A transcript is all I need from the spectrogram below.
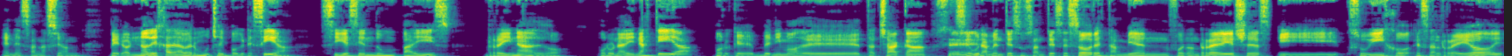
en esa nación, pero no deja de haber mucha hipocresía. Sigue siendo un país reinado por una dinastía, porque venimos de Tachaca, Sí. seguramente sus antecesores también fueron reyes y su hijo es el rey hoy.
